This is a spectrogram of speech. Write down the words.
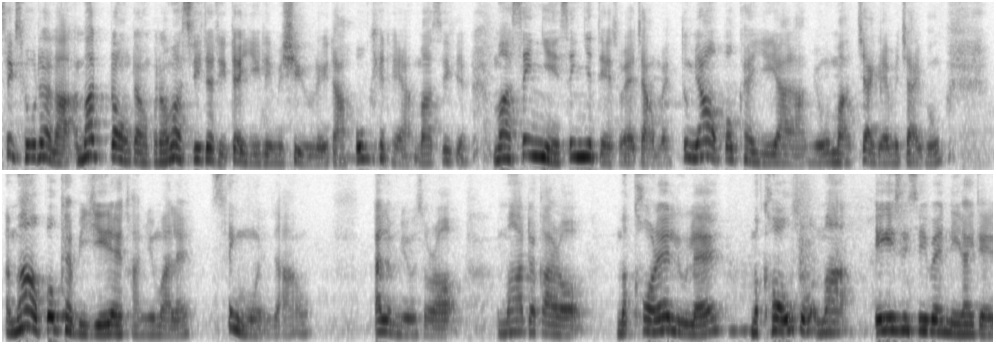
စိတ်ဆိုးတတ်လားအမတောင်တောင်ဘယ်တော့မှစတီးတက်တွေတက်ရေးလေးမရှိဘူးလေဒါဟိုးခစ်ထဲကအမစိတ်အမစိတ်ညင်စိတ်ညစ်တယ်ဆိုတဲ့အကြောင်းပဲသူများကိုပုတ်ခတ်ရေးရတာမျိုးအမကြိက်လည်းမကြိုက်ဘူးအမကိုပုတ်ခတ်ပြီးရေးတဲ့အခါမျိုးမှလည်းစိတ်မဝင်စားအောင်အဲ့လိုမျိုးဆိုတော့အမအတွက်ကတော့မခေါ်တဲ့လူလည်းမခေါ်ဘူးဆိုအမအေးအေးဆေးဆေးပဲနေလိုက်တယ်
